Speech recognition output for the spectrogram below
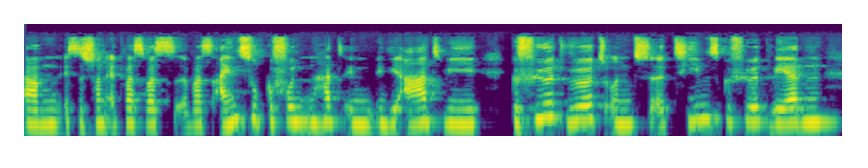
ähm, ist es schon etwas, was, was Einzug gefunden hat in, in die Art, wie geführt wird und äh, Teams geführt werden.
